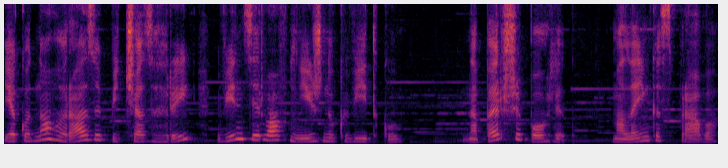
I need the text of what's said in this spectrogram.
як одного разу під час гри він зірвав ніжну квітку. На перший погляд, маленька справа,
